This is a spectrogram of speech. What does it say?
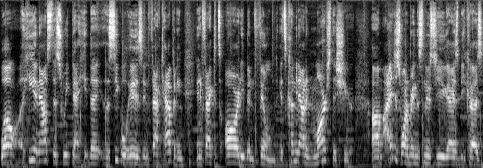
Well, he announced this week that he, the the sequel is in fact happening, and in fact, it's already been filmed. It's coming out in March this year. Um, I just want to bring this news to you guys because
